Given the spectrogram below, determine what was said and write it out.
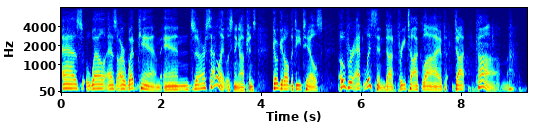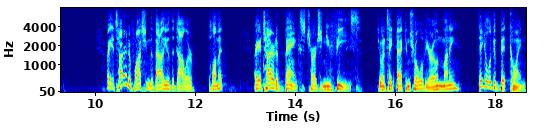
as well as our webcam and our satellite listening options. Go get all the details over at listen.freetalklive.com. Are you tired of watching the value of the dollar plummet? Are you tired of banks charging you fees? Do you want to take back control of your own money? Take a look at Bitcoin.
